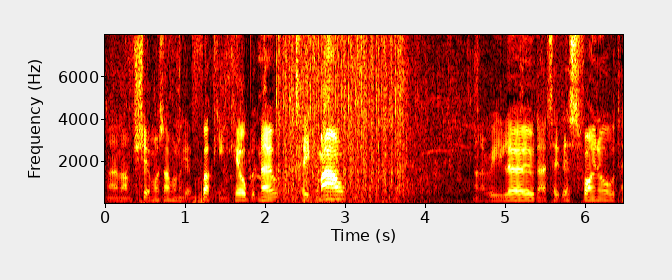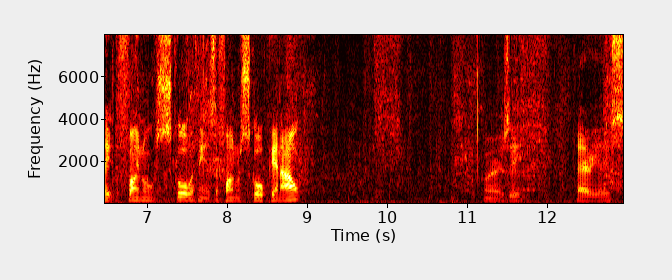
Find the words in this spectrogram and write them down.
And I'm shitting myself. I'm going to get fucking killed. But no, take him out and I reload and I take this final, take the final score, I think it's the final scorpion out. Where is he? There he is.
